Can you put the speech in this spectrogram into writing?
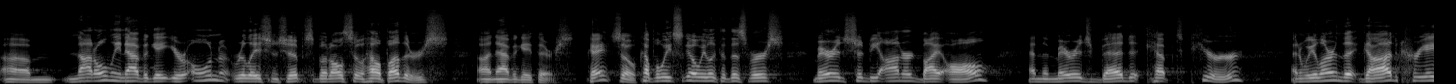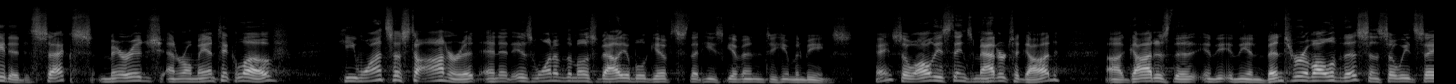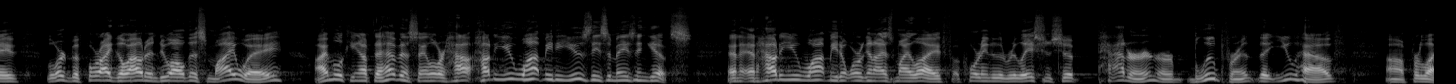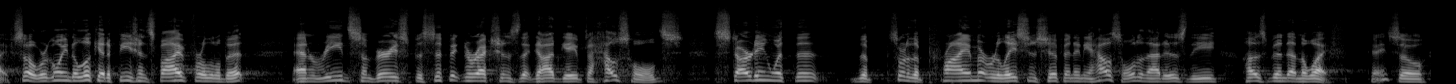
um, not only navigate your own relationships, but also help others uh, navigate theirs. Okay, so a couple weeks ago we looked at this verse marriage should be honored by all, and the marriage bed kept pure. And we learned that God created sex, marriage, and romantic love. He wants us to honor it, and it is one of the most valuable gifts that He's given to human beings. Okay, so all these things matter to God. Uh, God is the, in the, in the inventor of all of this, and so we'd say, Lord, before I go out and do all this my way, I'm looking up to heaven and saying, Lord, how, how do you want me to use these amazing gifts? And, and how do you want me to organize my life according to the relationship pattern or blueprint that you have uh, for life? So, we're going to look at Ephesians 5 for a little bit and read some very specific directions that God gave to households, starting with the, the sort of the prime relationship in any household, and that is the husband and the wife. Okay, so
